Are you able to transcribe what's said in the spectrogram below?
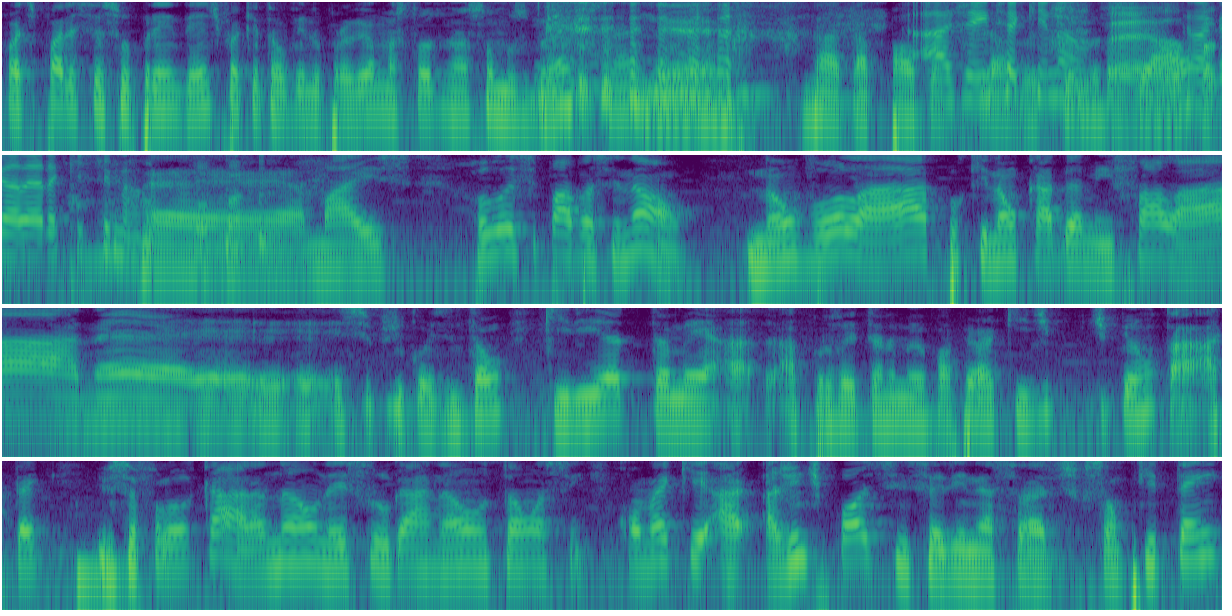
Pode parecer surpreendente pra quem tá ouvindo o programa, mas todos nós somos brancos, né? Da, da pauta A oficial gente aqui não. oficial. Tem uma galera aqui que não. É, mas rolou esse papo assim, não, não vou lá porque não cabe a mim falar, né? é, é, é, esse tipo de coisa. Então, queria também, aproveitando o meu papel aqui, de, de perguntar. Até e você falou, cara, não, nesse lugar não. Então, assim, como é que a, a gente pode se inserir nessa discussão? Porque tem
